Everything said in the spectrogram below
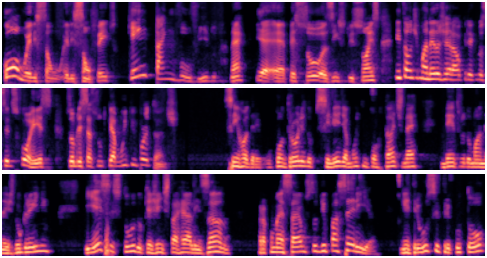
Como eles são, eles são feitos? Quem está envolvido, né? É, é, pessoas, instituições. Então, de maneira geral, eu queria que você discorresse sobre esse assunto que é muito importante. Sim, Rodrigo. O controle do psilídeo é muito importante, né? Dentro do manejo do greening. E esse estudo que a gente está realizando, para começar, é um estudo de parceria entre o citricultor,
